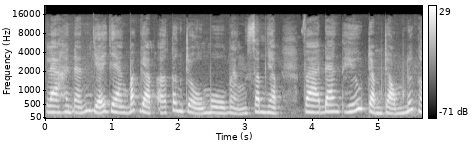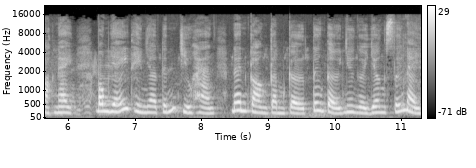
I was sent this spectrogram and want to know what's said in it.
là hình ảnh dễ dàng bắt gặp ở Tân Trụ mùa mặn xâm nhập và đang thiếu trầm trọng nước ngọt này. Bông giấy thì nhờ tính chịu hạn nên còn cầm cự tương tự như người dân xứ này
